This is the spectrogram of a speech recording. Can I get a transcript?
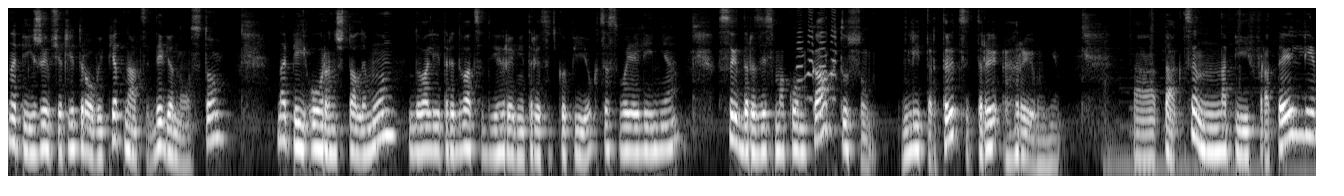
Напій живчик літровий 15,90. Напій оранж та лимон 2 літри 22 гривні 30 копійок. Це своя лінія. Сидр зі смаком кактусу літр 33 гривні. А, так, це напій фрателлі.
